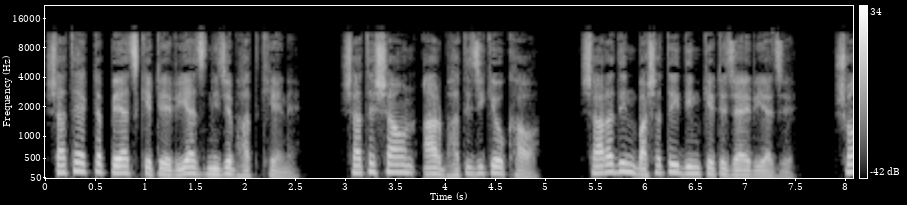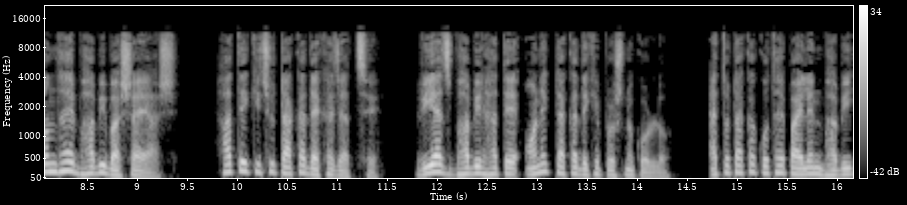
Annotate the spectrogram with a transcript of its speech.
সাথে একটা পেঁয়াজ কেটে রিয়াজ নিজে ভাত খেয়ে নেয়। সাথে শাওন আর ভাতিজিকেও খাওয়া। সারাদিন বাসাতেই দিন কেটে যায় রিয়াজে। সন্ধ্যায় ভাবি বাসায় আসে। হাতে কিছু টাকা দেখা যাচ্ছে। রিয়াজ ভাবির হাতে অনেক টাকা দেখে প্রশ্ন করল, এত টাকা কোথায় পাইলেন ভাবি?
